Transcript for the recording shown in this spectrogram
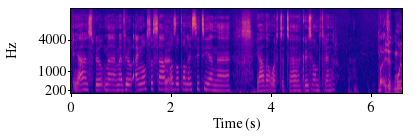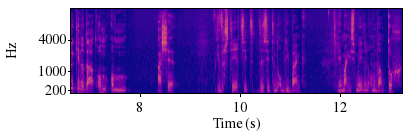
ja, je speelt met, met veel Engelsen samen ja. als dat dan in City. En uh, ja, dan wordt het uh, de keuze van de trainer. -huh. Maar is het moeilijk inderdaad om, om als je gefrustreerd zit te zitten op die bank, je mag eens meedoen om dan toch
